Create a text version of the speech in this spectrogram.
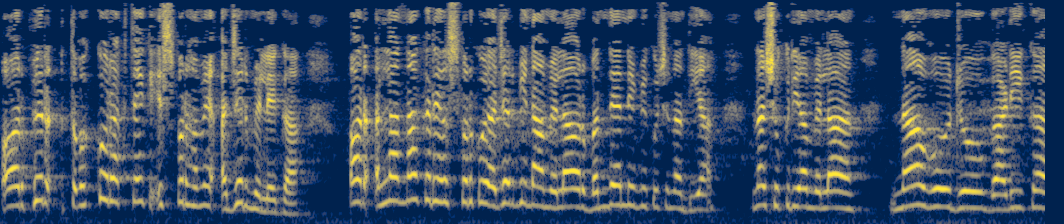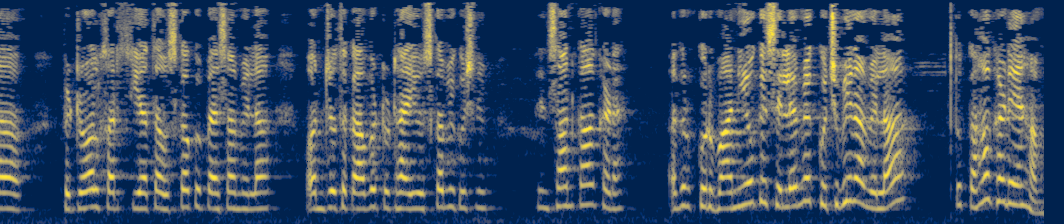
اور پھر توقع رکھتے ہیں کہ اس پر ہمیں اجر ملے گا۔ اور اللہ نہ کرے اس پر کوئی اجر بھی نہ ملا اور بندے نے بھی کچھ نہ دیا، نہ شکریہ ملا، نہ وہ جو گاڑی کا پیٹرول خرچ کیا تھا، اس کا کوئی پیسہ ملا اور جو تھکاوٹ اٹھائی، اس کا بھی کچھ نہیں۔ انسان کہاں کھڑا ہے؟ اگر قربانیوں کے سلے میں کچھ بھی نہ ملا، تو کہاں کھڑے ہیں ہم؟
